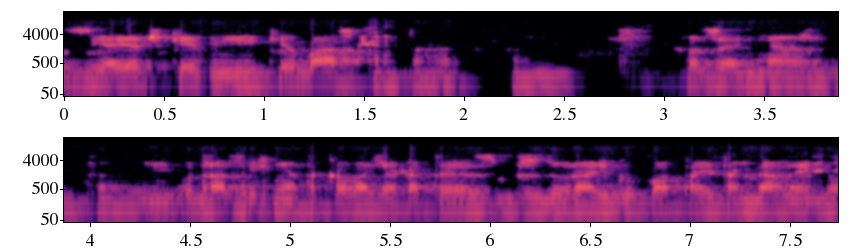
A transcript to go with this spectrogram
z jajeczkiem i kiełbaską, tak? Chodzenie, żeby to, od razu ich nie atakować, jaka to jest bzdura i głupota i tak dalej, bo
